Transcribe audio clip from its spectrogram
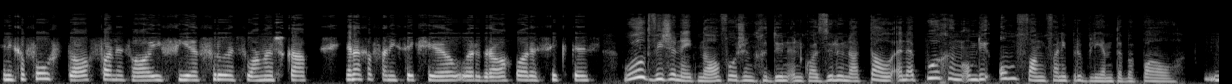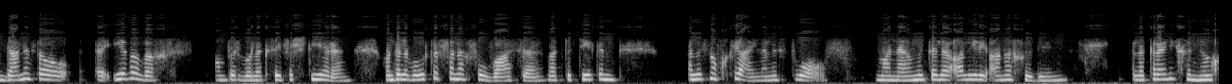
en die gevolg daarvan is HIV, vroeë swangerskap, enige van die seksueel oordraagbare siektes. World Vision het navorsing gedoen in KwaZulu-Natal in 'n poging om die omvang van die probleem te bepaal. Dan is daar 'n ewewig amper wil ek sê verstoring, want hulle word te vinnig volwasse, wat beteken hulle is nog klein, hulle is 12, maar nou moet hulle al hierdie ander goed doen. Hulle kry nie genoeg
